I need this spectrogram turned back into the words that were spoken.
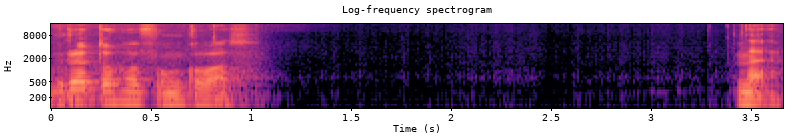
Bude tohle fungovat ne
